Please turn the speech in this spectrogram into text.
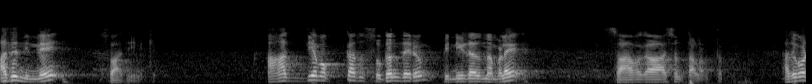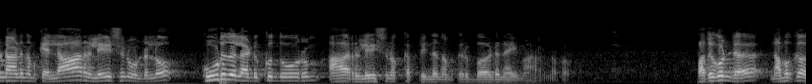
അത് നിന്നെ സ്വാധീനിക്കും. ആദ്യമൊക്കെ അത് സുഖം തരും പിന്നീട് അത് നമ്മളെ സാവകാശം തളർത്തും. അതുകൊണ്ടാണ് നമുക്ക് എല്ലാ റിലേഷനും ഉണ്ടല്ലോ കൂടുതൽ അടുക്കും തോറും ആ റിലേഷനൊക്കെ പിന്നെ നമുക്കൊരു ബേർഡനായി മാറുന്നത്. അതുകൊണ്ട് നമുക്ക്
